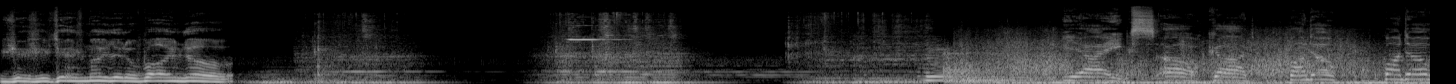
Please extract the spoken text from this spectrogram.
Yes, you did, my little Bondo. Yikes. Oh, God. Bondo. Bondo.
